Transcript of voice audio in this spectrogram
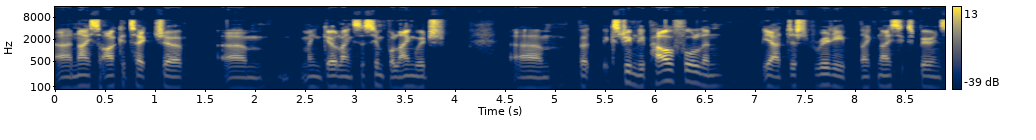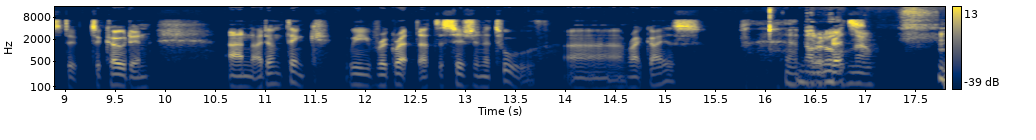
uh, nice architecture. Um, I mean, Golang's a simple language, um, but extremely powerful and yeah, just really like nice experience to to code in. And I don't think we regret that decision at all, uh, right, guys? Not at all. No.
